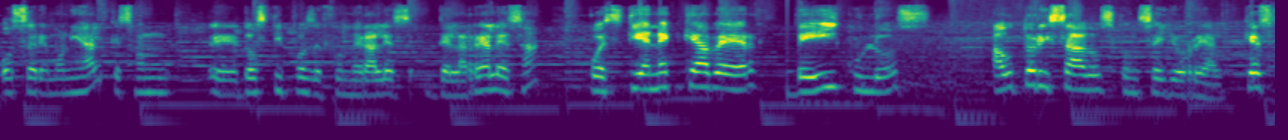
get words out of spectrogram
o ceremonial, que son eh, dos tipos de funerales de la realeza, pues tiene que haber vehículos autorizados con sello real. ¿Qué es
